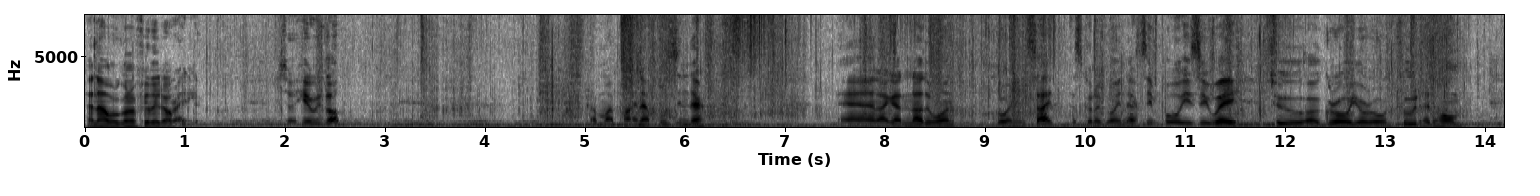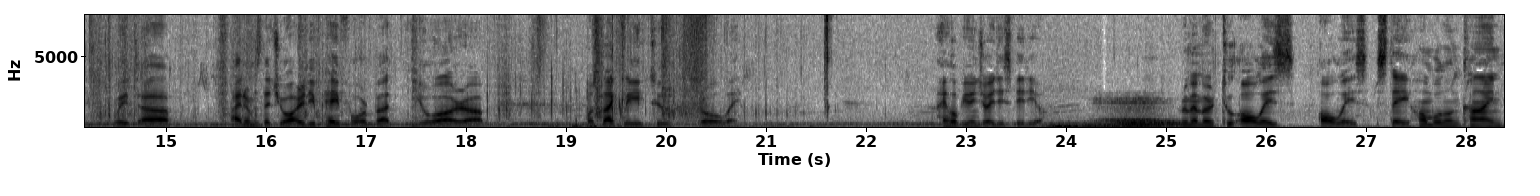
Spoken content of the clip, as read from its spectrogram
and now we're gonna fill it up. Right. So here we go. Got my pineapples in there. And I got another one going inside. That's gonna go in there. Simple, easy way to uh, grow your own food at home with uh, items that you already pay for, but you are uh, most likely to throw away. I hope you enjoyed this video. Remember to always, always stay humble and kind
